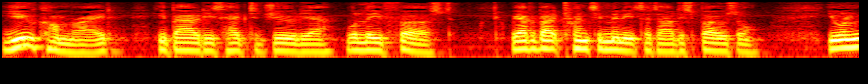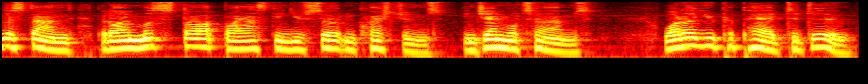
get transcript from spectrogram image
You, comrade, he bowed his head to Julia, will leave first. We have about twenty minutes at our disposal. You will understand that I must start by asking you certain questions, in general terms. What are you prepared to do?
